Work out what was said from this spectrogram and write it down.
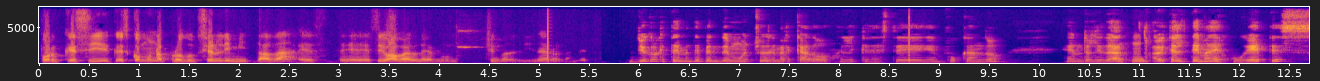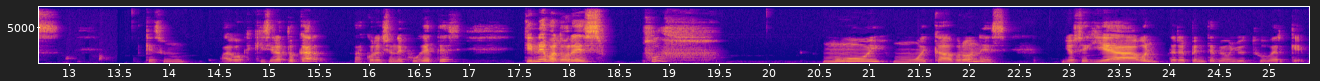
Porque si es como una producción limitada, este, sí va a valer un chingo de dinero, la neta. Yo creo que también depende mucho del mercado en el que se esté enfocando. En realidad, ahorita el tema de juguetes, que es un, algo que quisiera tocar, la colección de juguetes, tiene valores muy, muy cabrones. Yo seguía, bueno, de repente veo un youtuber que,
